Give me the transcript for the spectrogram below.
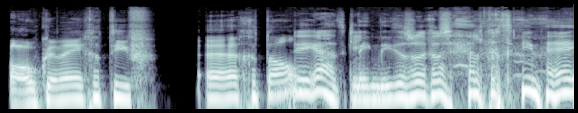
ook een negatief eh, getal. Ja, het klinkt niet als een gezellig diner.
